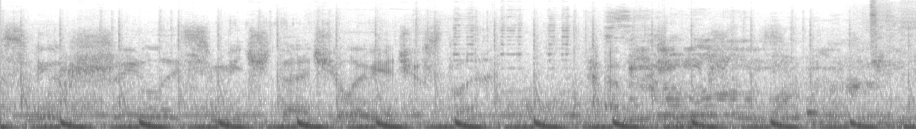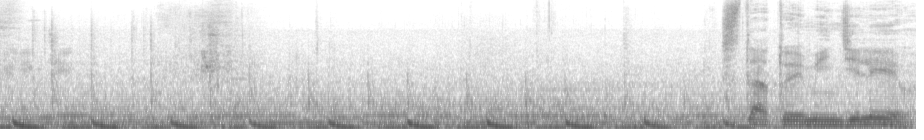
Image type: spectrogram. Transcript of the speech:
Свершилась мечта человечества. Объединившиеся. Статуя Менделеева.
